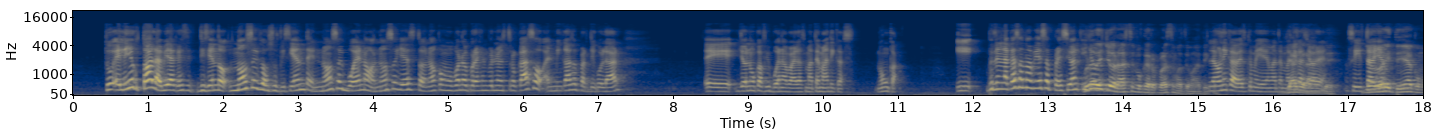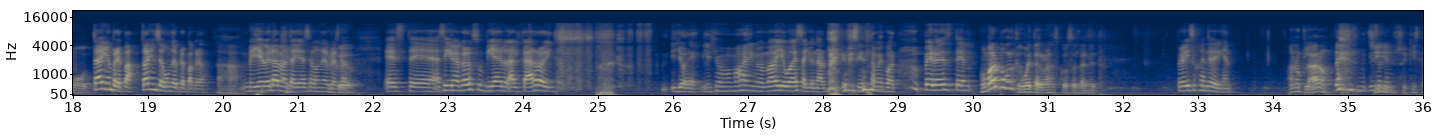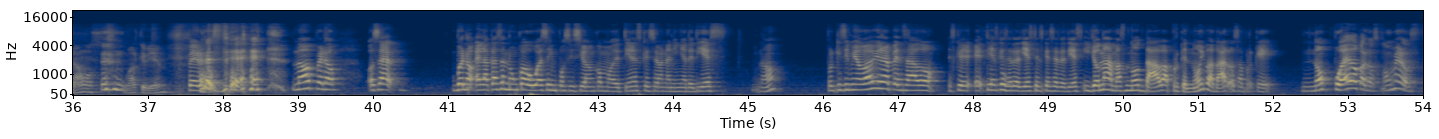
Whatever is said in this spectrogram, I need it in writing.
Tú, el niño toda la vida crece diciendo, no soy lo suficiente, no soy bueno, no soy esto, ¿no? Como, bueno, por ejemplo, en nuestro caso, en mi caso particular, eh, yo nunca fui buena para las matemáticas, nunca. Y, pero en la casa no había esa presión y Una yo, vez lloraste porque reprobaste matemáticas. la única vez que me llevé matemáticas ya lloré. Sí, estaba bien, tenía como... estaba bien prepa, estaba en segundo de prepa, creo. Ajá. Me llevé la materia de segundo de prepa. Este, así me acuerdo que subí al, al carro y. Y lloré. Y le dije, mamá, y mi mamá me llevó a desayunar para que me sienta mejor. Pero este. Mamá un poco que cuenta con esas cosas, la neta. Pero hizo gente de bien. Ah, no, claro. Sí, pues aquí estamos. Mal que bien. Pero este. No, pero. O sea. Bueno, en la casa nunca hubo esa imposición como de tienes que ser una niña de 10, ¿no? Porque si mi mamá hubiera pensado, es que eh, tienes que ser de 10, tienes que ser de 10, y yo nada más no daba porque no iba a dar, o sea, porque no puedo con los números.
